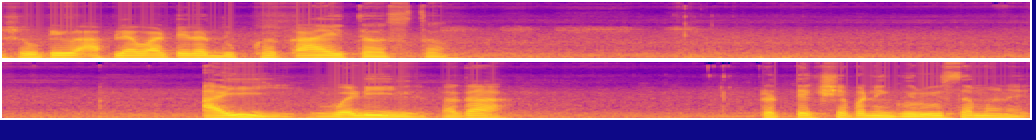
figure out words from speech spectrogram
शेवटी आपल्या वाटेला दुःख का येतं असतं? आई वडील बघा प्रत्यक्षपणे गुरु समान आहेत.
